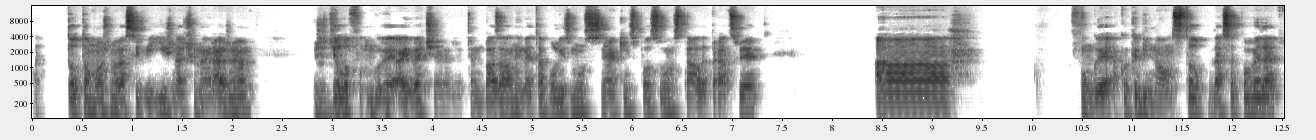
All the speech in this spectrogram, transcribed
A toto možno asi vidíš, na čo narážam, že mhm. telo funguje aj večer, že ten bazálny metabolizmus nejakým spôsobom stále pracuje. A funguje ako keby non-stop, dá sa povedať.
